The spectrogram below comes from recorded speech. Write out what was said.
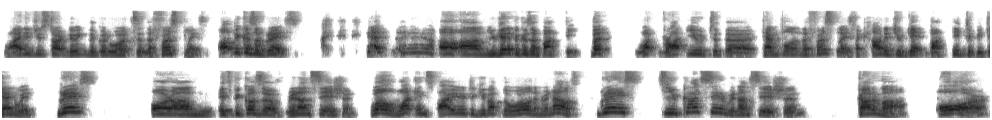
why did you start doing the good works in the first place? Oh, because of grace. oh, um, you get it because of bhakti. But what brought you to the temple in the first place? Like, how did you get bhakti to begin with? Grace. Or um, it's because of renunciation. Well, what inspired you to give up the world and renounce? Grace. So you can't say renunciation, karma, or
